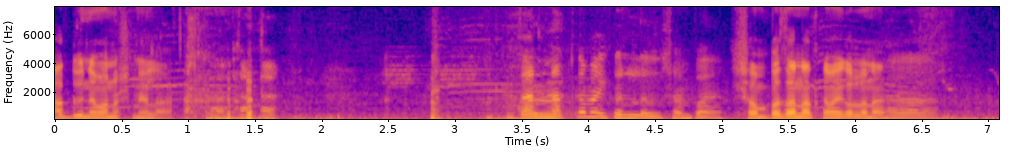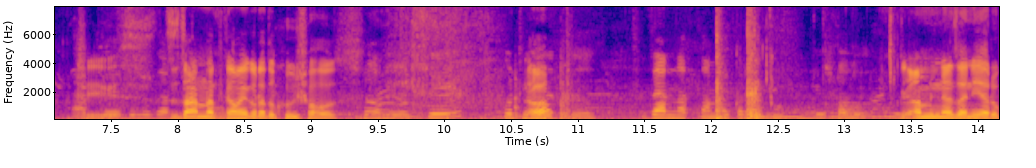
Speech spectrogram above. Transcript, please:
আর দুই না মানুষ মেলা। জান্নাত কামাই করল সম্পা সম্পা জান্নাত কামাই করল না? হ্যাঁ। ঠিক আছে। জান্নাত কামাই করা তো খুবই সহজ। সহজে কঠিন হ্যাঁ? তো জান্নাত কামাই করা খুব সহজ। আমি না জানি আরও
